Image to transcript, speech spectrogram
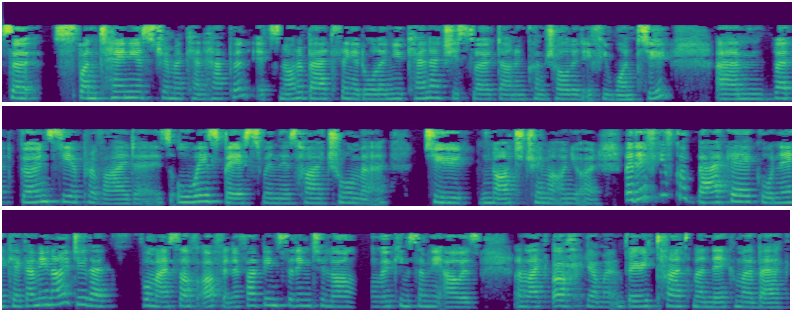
So spontaneous tremor can happen. It's not a bad thing at all. And you can actually slow it down and control it if you want to. Um, but go and see a provider. It's always best when there's high trauma to not tremor on your own. But if you've got backache or neck ache, I mean, I do that for myself often. If I've been sitting too long, working so many hours, I'm like, oh yeah, I'm very tight, my neck, my back.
